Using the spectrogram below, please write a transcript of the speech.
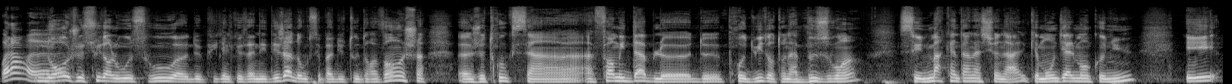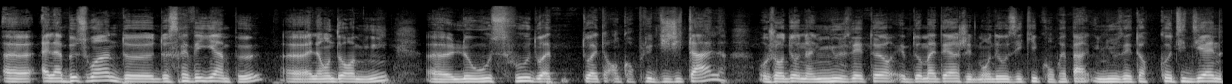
voilà. Euh, non, je suis dans le Wusu depuis quelques années déjà, donc c'est pas du tout une revanche. je trouve que c'est un, un, formidable de produit dont on a besoin. C'est une marque internationale qui est mondialement connue et euh, elle a besoin de, de, se réveiller un peu. Euh, elle est endormie. Euh, le Woosfoo doit, doit être encore plus digital. Aujourd'hui, on a une newsletter hebdomadaire. J'ai demandé aux équipes qu'on prépare une newsletter quotidienne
